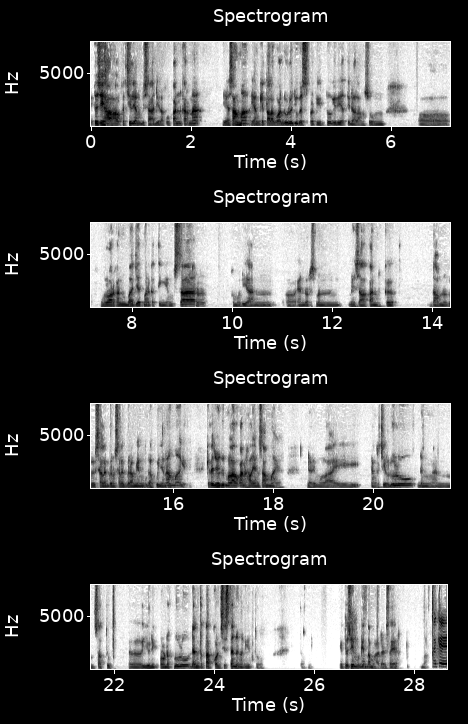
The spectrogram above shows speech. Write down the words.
itu sih hal-hal kecil yang bisa dilakukan karena ya sama yang kita lakukan dulu juga seperti itu gitu ya tidak langsung uh, mengeluarkan budget marketing yang besar, kemudian uh, endorsement misalkan ke dalam negeri selebgram-selebgram yang udah punya nama gitu. Kita juga melakukan hal yang sama ya, dari mulai yang kecil dulu dengan satu uh, unik produk dulu dan tetap konsisten dengan itu. Itu sih mungkin tambahan dari saya. Oke, okay,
